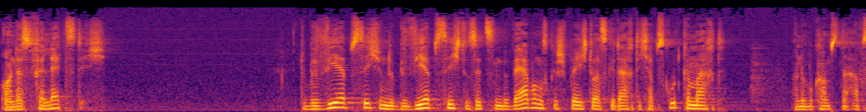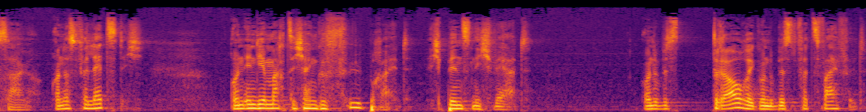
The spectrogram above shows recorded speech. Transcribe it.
Und das verletzt dich. Du bewirbst dich und du bewirbst dich, du sitzt im Bewerbungsgespräch, du hast gedacht, ich habe es gut gemacht und du bekommst eine Absage. Und das verletzt dich. Und in dir macht sich ein Gefühl breit. Ich bin's nicht wert. Und du bist traurig und du bist verzweifelt.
